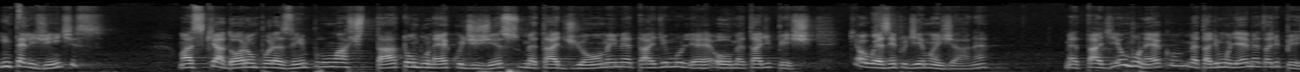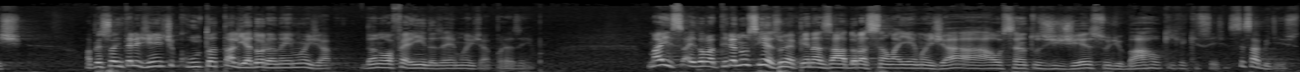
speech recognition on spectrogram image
inteligentes, mas que adoram, por exemplo, uma estátua, um boneco de gesso, metade de homem, metade de mulher, ou metade de peixe, que é o exemplo de Iemanjá, né? Metade é um boneco, metade mulher, metade peixe. Uma pessoa inteligente, culta, está ali adorando a Iemanjá, dando oferendas a Iemanjá, por exemplo. Mas a idolatria não se resume apenas à adoração a Iemanjá, aos santos de gesso, de barro, o que quer que seja. Você sabe disso.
